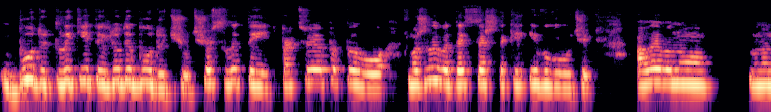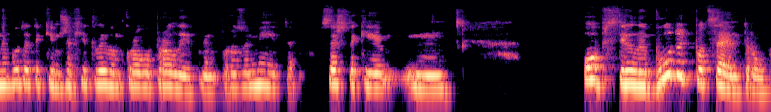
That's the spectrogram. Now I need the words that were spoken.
Будуть летіти, люди будуть чути, щось летить, працює ППО, можливо, десь все ж таки і влучить, але воно, воно не буде таким жахітливим кровопролитним, розумієте? Все ж таки обстріли будуть по центру,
